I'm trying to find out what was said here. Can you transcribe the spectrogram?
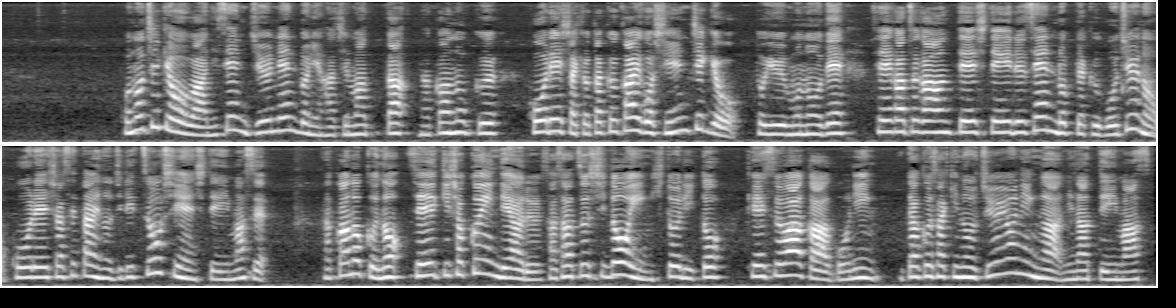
この事業は2010年度に始まった中野区高齢者居宅介護支援事業というもので、生活が安定している1650の高齢者世帯の自立を支援しています。中野区の正規職員である査察指導員1人とケースワーカー5人、委託先の14人が担っています。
